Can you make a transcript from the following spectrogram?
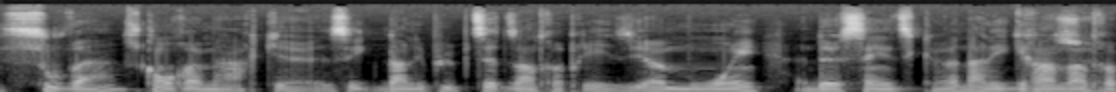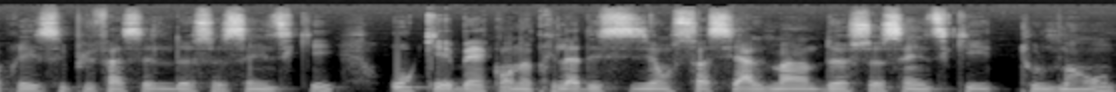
souvent, ce qu'on remarque, euh, c'est que dans les plus petites entreprises, il y a moins de syndicats. Dans les grandes entreprises, c'est plus facile de se syndiquer. Au Québec, on a pris la décision socialement de se syndiquer tout le monde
